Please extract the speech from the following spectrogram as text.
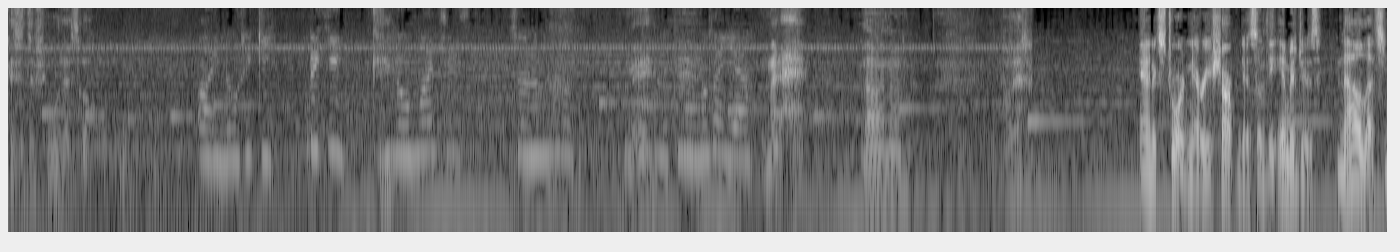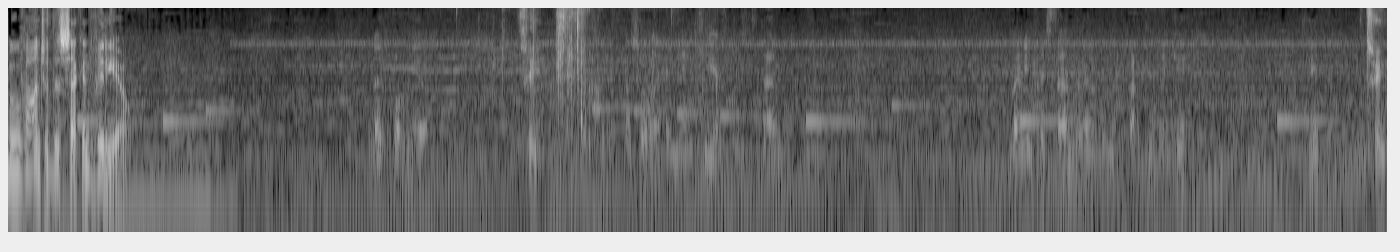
¿Qué se te figura eso? Ay, no, Ricky. Ricky. ¿Qué? No manches. Son los, Ne. los que vimos allá. Nah. No, no. A ver. An extraordinary sharpness of the images. Now let's move on to the second video. No es por miedo, Sí. son las energías que se están manifestando en algunas partes de aquí. ¿Sí? Sí.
